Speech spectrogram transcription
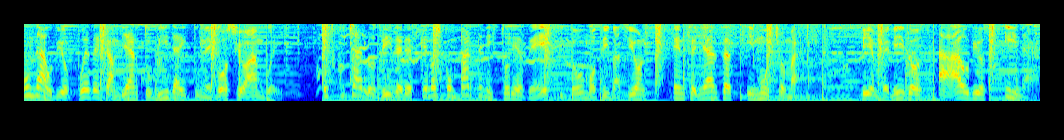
Un audio puede cambiar tu vida y tu negocio Amway. Escucha a los líderes que nos comparten historias de éxito, motivación, enseñanzas y mucho más. Bienvenidos a Audios INA.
